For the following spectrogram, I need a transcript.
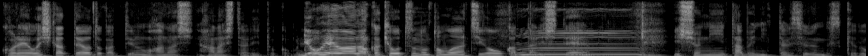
これ美味しかったよとかっていうのを話し話したりとかも。良平はなんか共通の友達が多かったりしてうん。一緒に食べに行ったりするんですけど、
